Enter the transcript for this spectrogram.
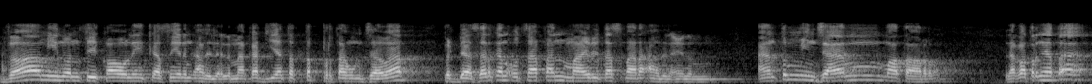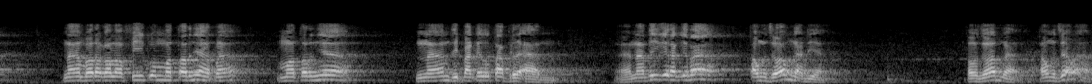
dhaminun fi qauli katsirin ahli ilmu. Maka dia tetap bertanggung jawab berdasarkan ucapan mayoritas para ahli ilmu. Antum minjam motor. Lah kok ternyata nah barakallahu fikum motornya apa? Motornya nah dipakai untuk tabrakan. Nah, nanti kira-kira tanggung jawab enggak dia? Tanggung jawab enggak? Tanggung jawab.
